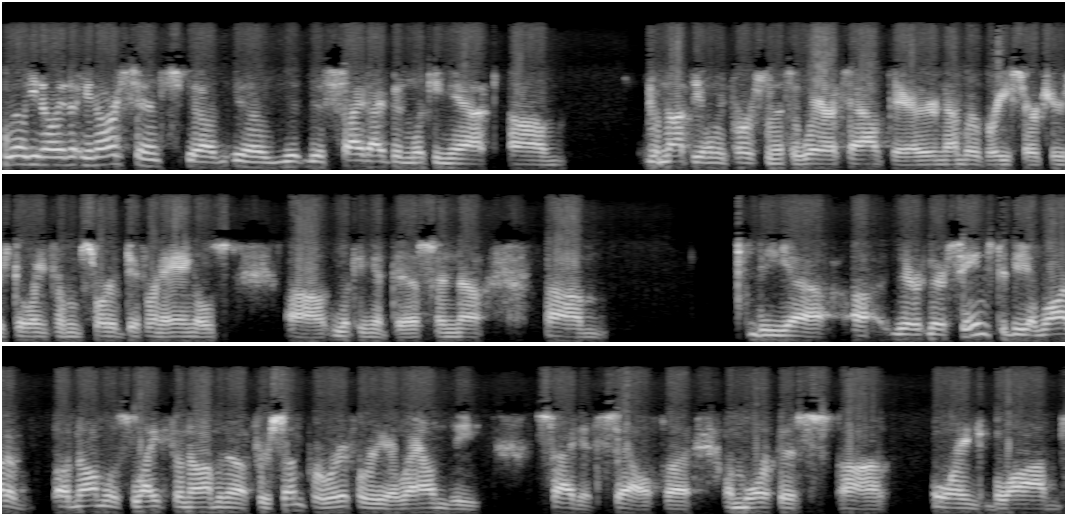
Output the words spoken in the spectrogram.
Well, you know, in, in our sense, uh, you know, the, the site I've been looking at, um, I'm not the only person that's aware it's out there. There are a number of researchers going from sort of different angles uh, looking at this, and uh, um, the uh, uh, there there seems to be a lot of anomalous light phenomena for some periphery around the site itself. Uh, amorphous uh, orange blobs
